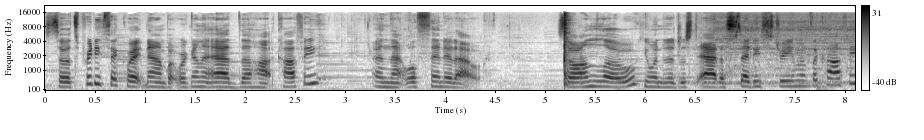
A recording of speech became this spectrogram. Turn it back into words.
So it's pretty thick right now, but we're gonna add the hot coffee and that will thin it out. So on low, you want to just add a steady stream of the coffee.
